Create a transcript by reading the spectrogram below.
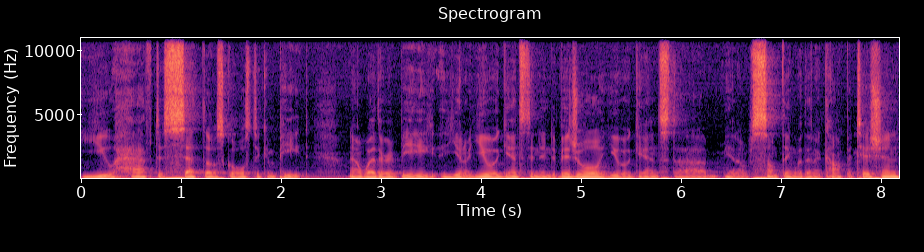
you have to set those goals to compete. Now, whether it be you know you against an individual, you against uh, you know something within a competition,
